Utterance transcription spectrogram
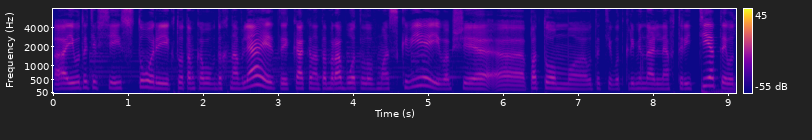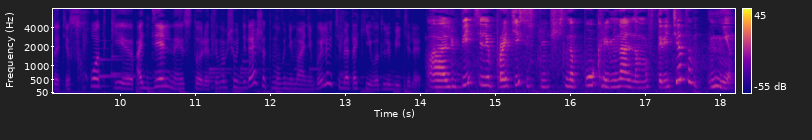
э, и вот эти все истории, кто там кого вдохновляет, и как она там работала в Москве, и вообще э, потом э, вот эти вот криминальные авторитеты, вот эти сходки, отдельная история. Ты вообще уделяешь этому внимание? Были у тебя такие вот любители? А, любители пройтись исключительно по криминальным авторитетом нет.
